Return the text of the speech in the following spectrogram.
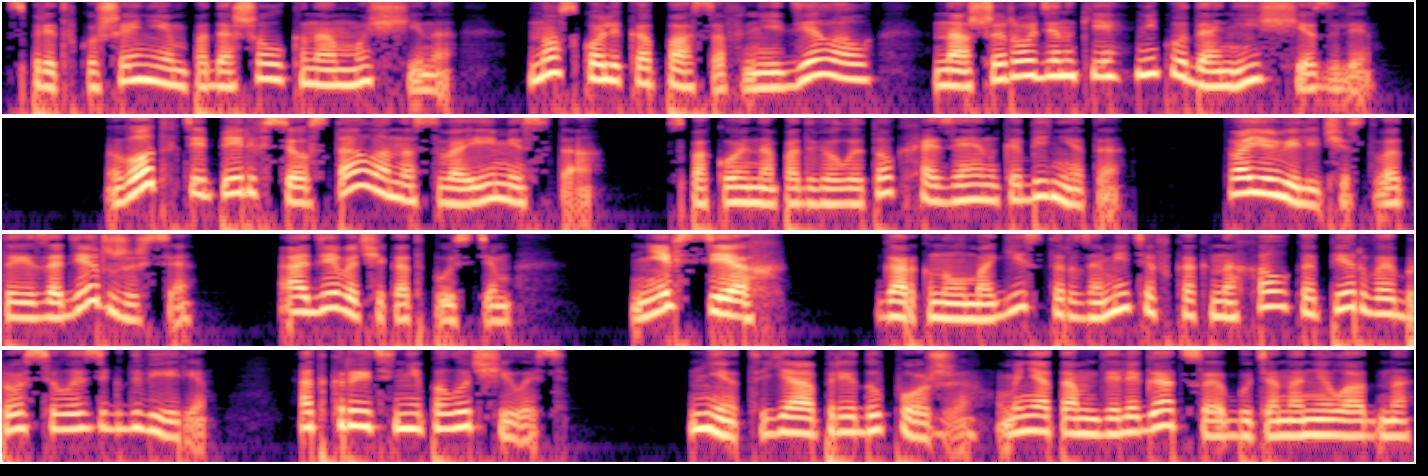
С предвкушением подошел к нам мужчина. Но сколько пасов не делал, наши родинки никуда не исчезли. Вот теперь все стало на свои места. Спокойно подвел итог хозяин кабинета. Твое величество, ты задержишься? А девочек отпустим. Не всех! гаркнул магистр, заметив, как нахалка первая бросилась к двери. Открыть не получилось. «Нет, я приду позже. У меня там делегация, будь она неладна»,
